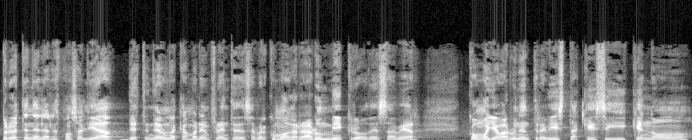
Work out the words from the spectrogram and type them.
Pero yo tener la responsabilidad de tener una cámara enfrente, de saber cómo agarrar un micro, de saber cómo llevar una entrevista, qué sí, qué no.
